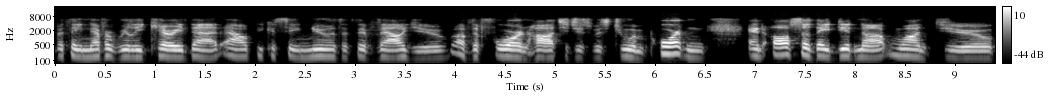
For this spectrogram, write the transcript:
but they never really carried that out because they knew that the value of the foreign hostages was too important. And also, they did not want to,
